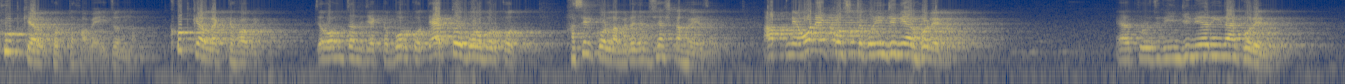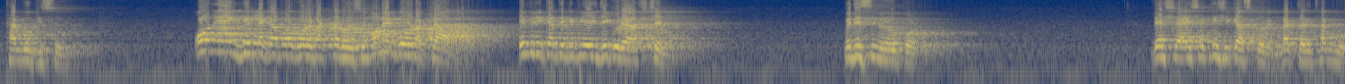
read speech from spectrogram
খুব খেয়াল করতে হবে এই জন্য খুব খেয়াল রাখতে হবে যে রমজানের যে একটা বরকত, এত বড় বরকত হাসিল করলাম, এটা যেন শেষ না হয়ে যায়। আপনি অনেক কষ্ট করে ইঞ্জিনিয়ার হলেন। এরপরে যদি ইঞ্জিনিয়ারিং না করেন, থাকব কিছু। অনেক দিন লেখাপড়া করে ডাক্তার হয়েছেন, অনেক বড় ডাক্তার। আমেরিকা থেকে পিএইচডি করে আসছেন। মেডিসিনের উপর। দেশে এসে কৃষি কাজ করেন, ডাক্তারি থাকব।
